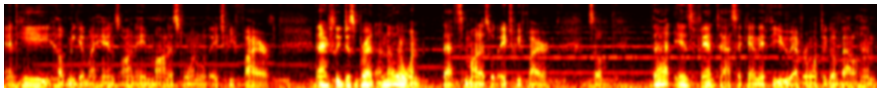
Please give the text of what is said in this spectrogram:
And he helped me get my hands on a modest one with HP Fire. And actually just bred another one that's modest with HP Fire. So that is fantastic. And if you ever want to go battle him,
